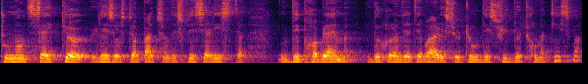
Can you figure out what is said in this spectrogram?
tout le monde sait que les ostéopathes sont des spécialistes des problèmes de colonne vertébrale et surtout des suites de traumatisme.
